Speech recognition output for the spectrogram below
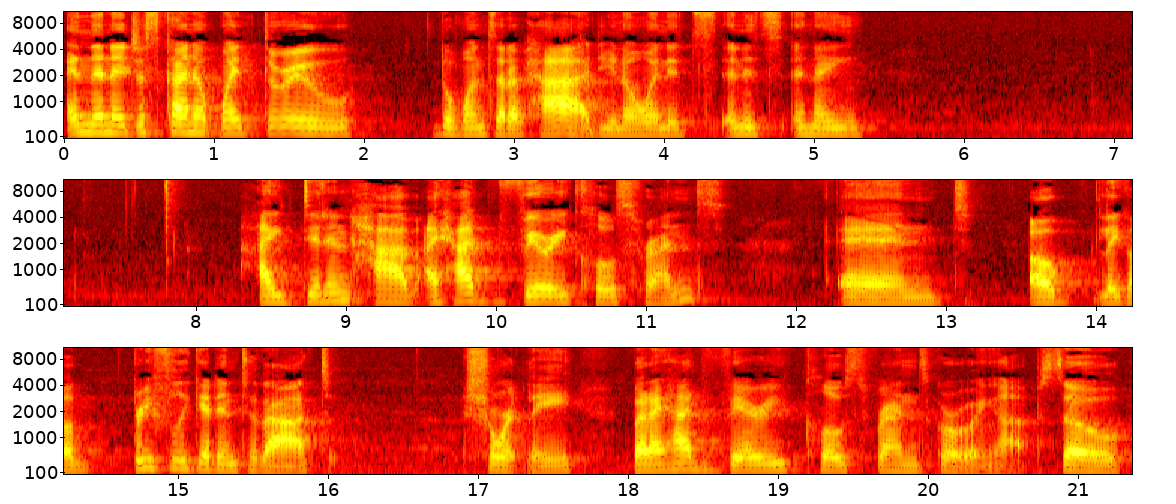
And then I just kind of went through the ones that I've had, you know, and it's, and it's, and I, I didn't have I had very close friends and I'll like I'll briefly get into that shortly, but I had very close friends growing up. So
